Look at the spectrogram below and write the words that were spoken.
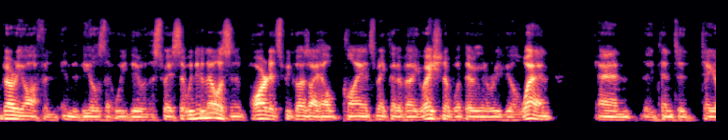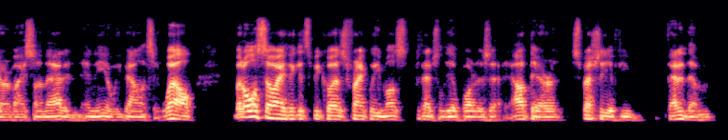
very often in the deals that we do in the space that we do. Now, listen, in part it's because I help clients make that evaluation of what they're going to reveal when, and they tend to take our advice on that and, and you know we balance it well. But also i think it's because frankly most potential deal partners out there especially if you vetted them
